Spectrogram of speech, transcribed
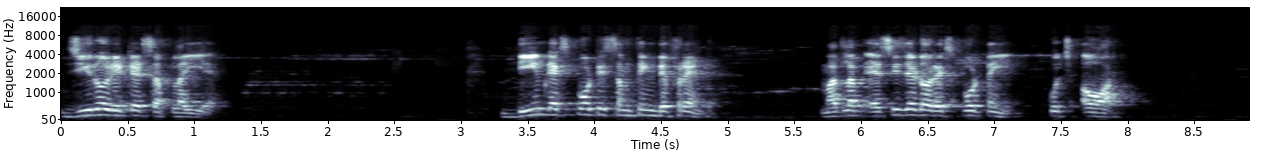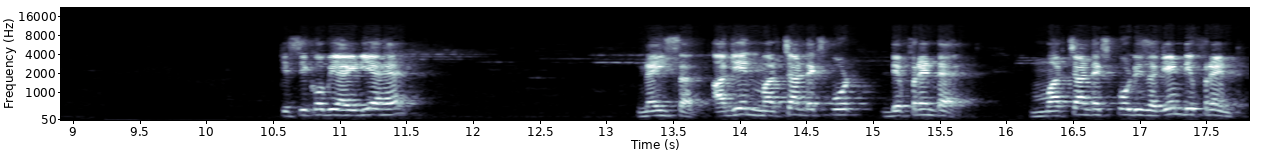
ज़ीरो रेटेड सप्लाई है। Deemed export is something different मतलब एसीजेड और एक्सपोर्ट नहीं, कुछ और। किसी को भी आइडिया है? नहीं sir. Again merchant export different है। Merchant export is again different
